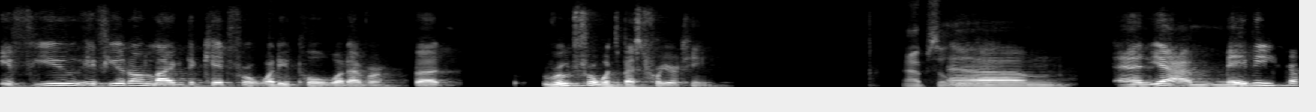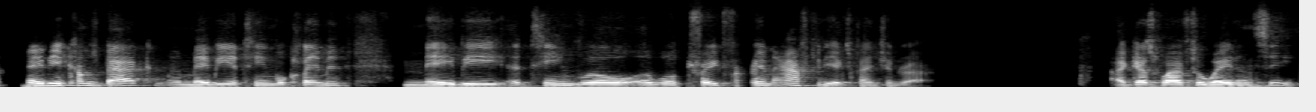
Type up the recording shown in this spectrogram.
if you if you don't like the kid for what he pulled, whatever, but root for what's best for your team. Absolutely. Um, and yeah, maybe maybe it comes back. Maybe a team will claim it. Maybe a team will uh, will trade for him after the expansion draft. I guess we'll have to wait and see.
